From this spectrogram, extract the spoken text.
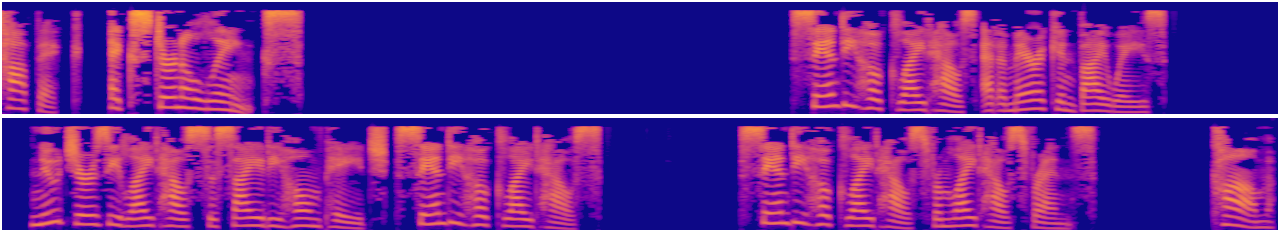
Topic. External links. Sandy Hook Lighthouse at American Byways. New Jersey Lighthouse Society homepage Sandy Hook Lighthouse. Sandy Hook Lighthouse from Lighthouse Friends. Com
